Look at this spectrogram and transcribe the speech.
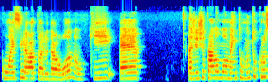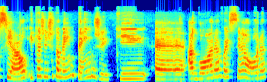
com esse relatório da ONU que é a gente está num momento muito crucial e que a gente também entende que é, agora vai ser a hora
